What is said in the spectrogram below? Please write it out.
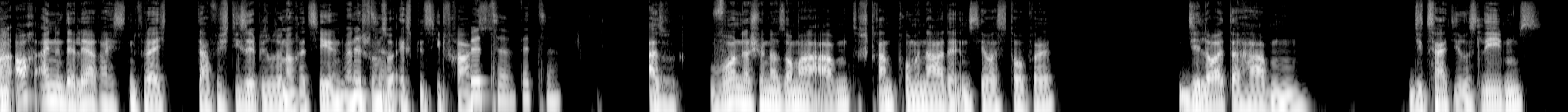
Und auch einen der lehrreichsten. Vielleicht darf ich diese Episode noch erzählen, wenn bitte. du schon so explizit fragst. Bitte, bitte. Also, wunderschöner Sommerabend, Strandpromenade in Sevastopol. Die Leute haben die Zeit ihres Lebens,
